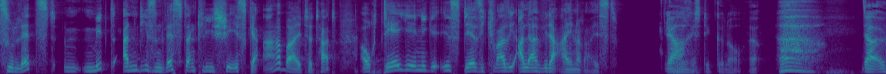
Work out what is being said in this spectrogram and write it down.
zuletzt mit an diesen Western-Klischees gearbeitet hat, auch derjenige ist, der sie quasi alle wieder einreißt. Ja, also. richtig, genau. Ja. Ja, äh,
